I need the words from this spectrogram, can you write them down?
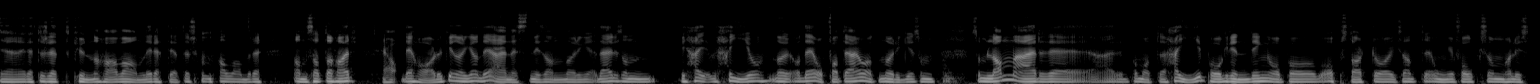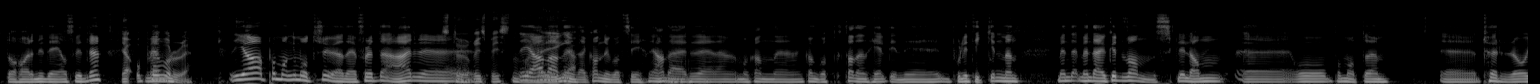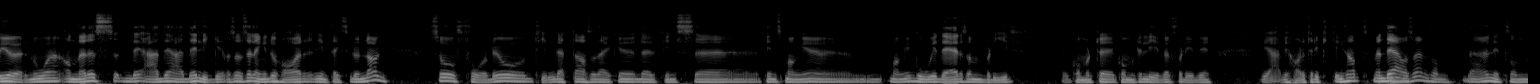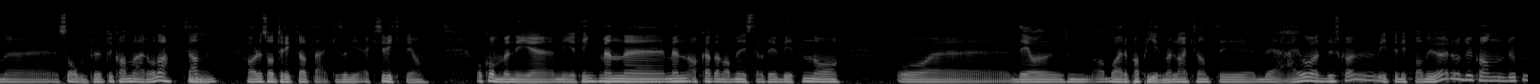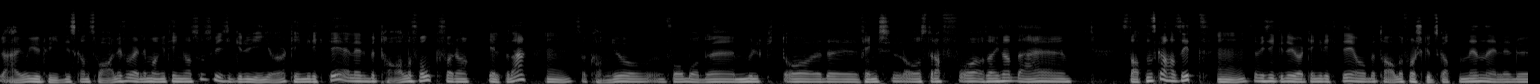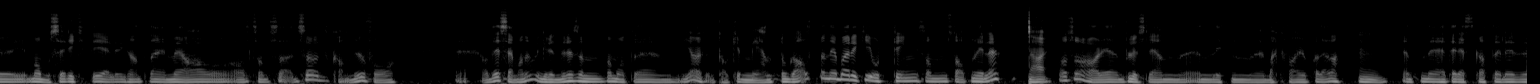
eh, rett og slett kunne ha vanlige rettigheter som alle andre ansatte har. Ja. Det har du ikke i Norge, og det er nesten litt sånn Norge det er litt sånn, vi heier, vi heier jo, og det oppfatter jeg jo, at Norge som, som land er, er på en måte heier på gründing og på oppstart og sant, unge folk som har lyst til å ha en idé osv. Ja, Opplever Men- du det? Ja, på mange måter så gjør jeg det, for det er eh, Støre i spissen for ja, da, det, det kan du godt si. Ja, det er, eh, man kan, eh, kan godt ta den helt inn i politikken, men, men, det, men det er jo ikke et vanskelig land eh, å på en måte eh, tørre å gjøre noe annerledes. Det, er, det, er, det ligger, altså, så lenge du har inntektsgrunnlag, så får du jo til dette. Altså, det ikke, det fins mange, mange gode ideer som blir, kommer, til, kommer til live fordi vi, vi, er, vi har det trygt. Ikke sant? Men det er også en sånn, det er en litt sånn eh, sovepute kan være òg, da. Ikke sant? Har det så trygt at det er ikke så, er ikke så viktig å, å komme med nye, nye ting. Men, eh, men akkurat den administrative biten og, og eh, det å liksom, bare papirmølla, ikke sant? Det, det er jo, du skal vite litt hva du gjør, og du, kan, du er jo juridisk ansvarlig for veldig mange ting også, så hvis ikke du gjør ting riktig, eller betaler folk for å hjelpe deg, Mm. så kan du jo få både mulkt og det, fengsel og straff. Og, altså, ikke sant? Det er, staten skal ha sitt. Mm. Så hvis ikke du gjør ting riktig, og betaler forskuddsskatten din, eller du momser riktig, eller ikke sant, det MVA og alt sånt, så, så kan du jo få Og det ser man jo, gründere som på en måte De har, har ikke ment noe galt, men de har bare ikke gjort ting som staten ville. Nei. Og så har de plutselig en, en liten backfire på det. da. Mm. Enten det heter restskatt eller,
